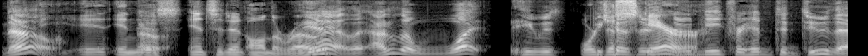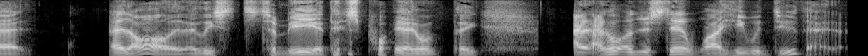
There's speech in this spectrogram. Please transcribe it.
No, in, in this incident on the road. Yeah, I don't know what he was, or just scare no need for him to do that at all. At least to me, at this point, I don't think. I, I don't understand why he would do that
